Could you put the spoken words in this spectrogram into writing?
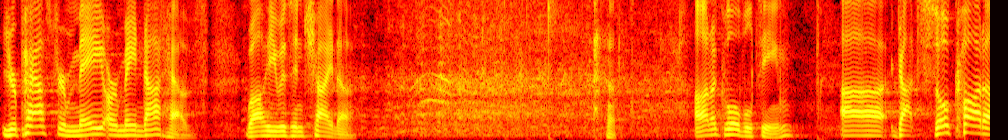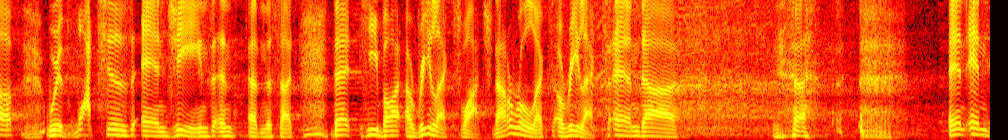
your pastor may or may not have while he was in China on a global team uh, got so caught up with watches and jeans and, and the such that he bought a Rolex watch, not a Rolex, a Rolex. And, uh, and, and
